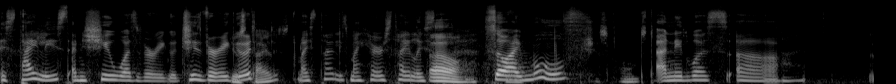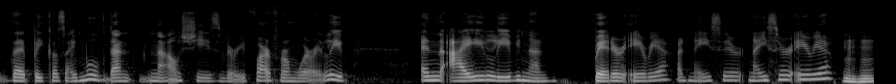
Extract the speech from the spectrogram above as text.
a stylist, and she was very good. She's very Your good. stylist? My stylist, my hairstylist. Oh. so I move, She's own stuff. and it was uh, that because I moved, and now she's very far from where I live, and I live in a better area, a nicer, nicer area. Mm-hmm.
